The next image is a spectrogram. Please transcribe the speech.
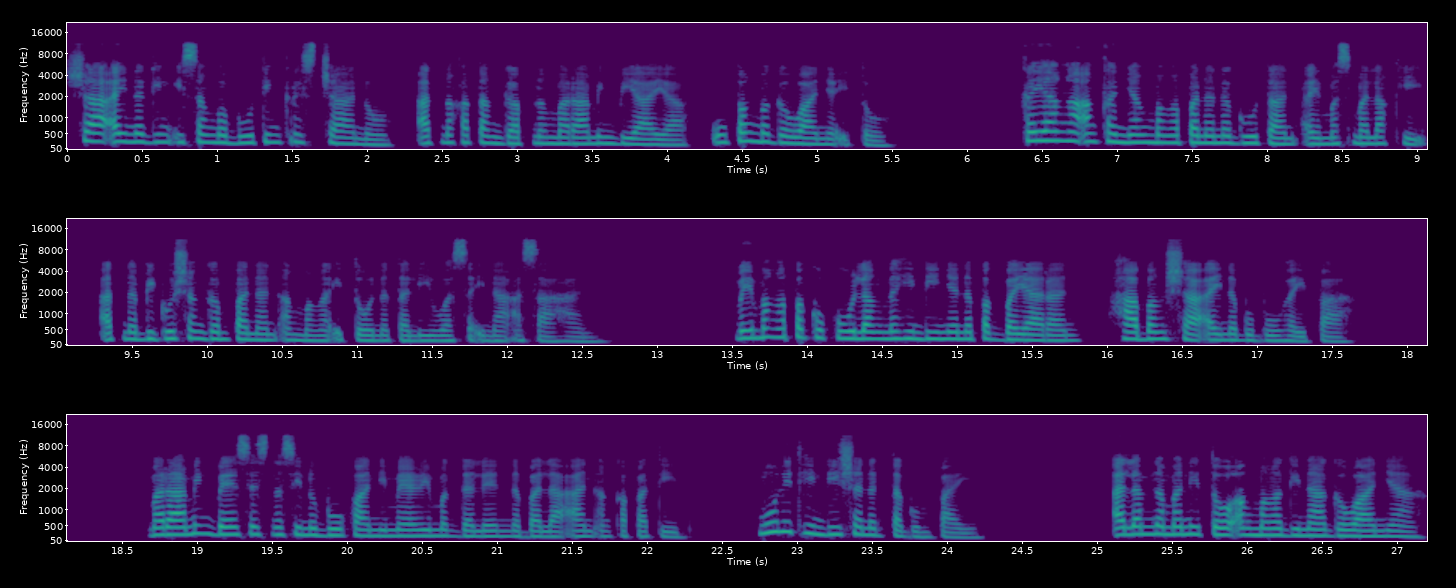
Siya ay naging isang mabuting kristyano at nakatanggap ng maraming biyaya upang magawa niya ito. Kaya nga ang kanyang mga pananagutan ay mas malaki at nabigo siyang gampanan ang mga ito na taliwas sa inaasahan. May mga pagkukulang na hindi niya napagbayaran habang siya ay nabubuhay pa. Maraming beses na sinubukan ni Mary Magdalene na balaan ang kapatid, ngunit hindi siya nagtagumpay. Alam naman ito ang mga ginagawa niya,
